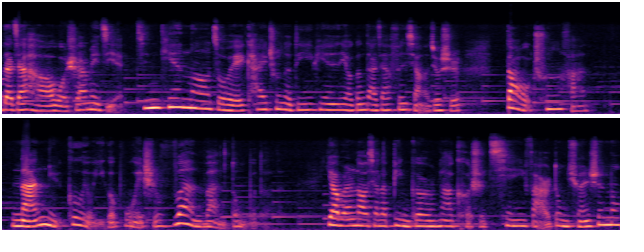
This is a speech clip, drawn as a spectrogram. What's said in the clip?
大家好，我是二妹姐。今天呢，作为开春的第一篇，要跟大家分享的就是倒春寒，男女各有一个部位是万万动不得的，要不然落下了病根儿，那可是牵一发而动全身哦。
